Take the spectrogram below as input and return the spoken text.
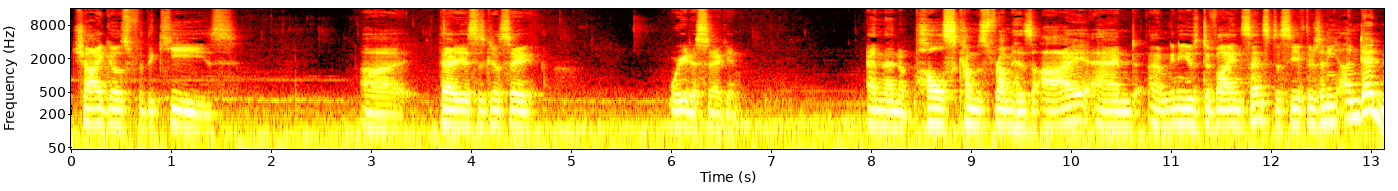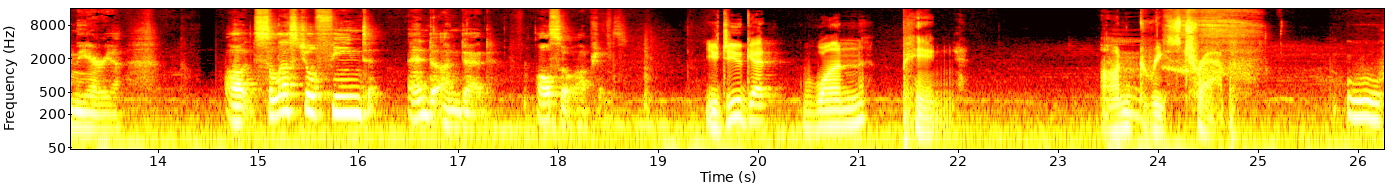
Chai goes for the keys. Uh, Thaddeus is going to say, Wait a second. And then a pulse comes from his eye, and I'm going to use Divine Sense to see if there's any undead in the area. Uh, Celestial Fiend and Undead. Also options. You do get one ping on Grease Trap. Ooh.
